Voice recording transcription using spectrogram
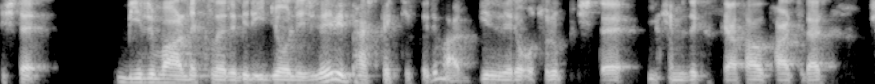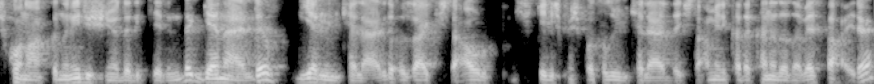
işte bir varlıkları, bir ideolojileri, bir perspektifleri var. Birileri oturup işte ülkemizdeki siyasal partiler şu konu hakkında ne düşünüyor dediklerinde genelde diğer ülkelerde özellikle işte Avrupa gelişmiş batılı ülkelerde işte Amerika'da, Kanada'da vesaire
